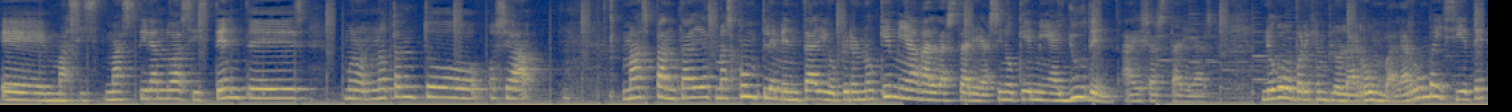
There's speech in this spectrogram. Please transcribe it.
eh, más, tirando asistentes, bueno, no tanto, o sea, más pantallas, más complementario, pero no que me hagan las tareas, sino que me ayuden a esas tareas. No como por ejemplo la rumba. La rumba i7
